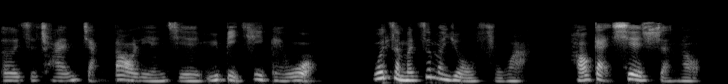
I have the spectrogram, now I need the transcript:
儿子传讲道连结与笔记给我，我怎么这么有福啊？好感谢神哦！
